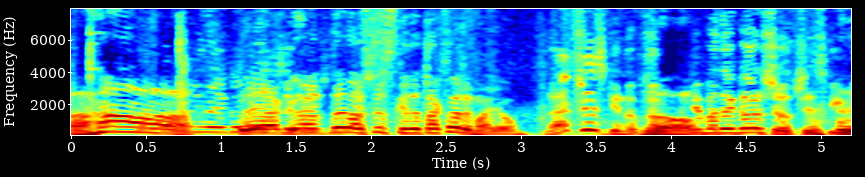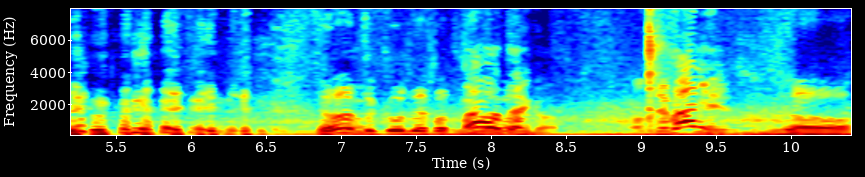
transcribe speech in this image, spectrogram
Aha, To na jego to jak a teraz wszystkie te traktory mają. No jak wszystkie, no to No. nie będę gorszy od wszystkich, nie? No to kurde pod Mało tego. Ogrzewanie jest. No.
